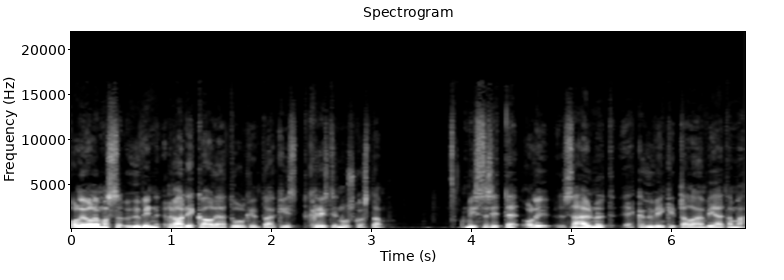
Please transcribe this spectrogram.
oli olemassa hyvin radikaalia tulkintaa kristinuskosta, missä sitten oli säilynyt ehkä hyvinkin tällainen vielä tämä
